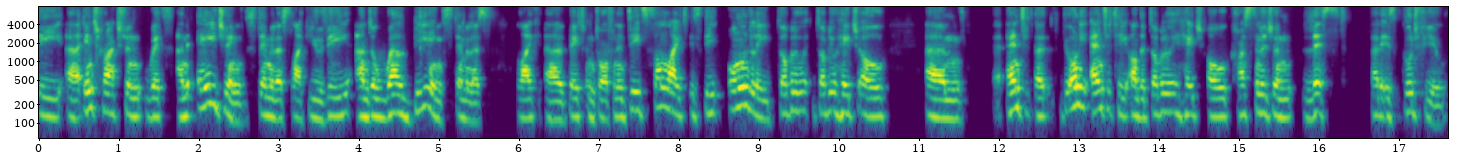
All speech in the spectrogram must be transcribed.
the uh, interaction with an aging stimulus like UV and a well-being stimulus like uh, beta endorphin. Indeed, sunlight is the only WHO um, ent uh, the only entity on the WHO carcinogen list that is good for you.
